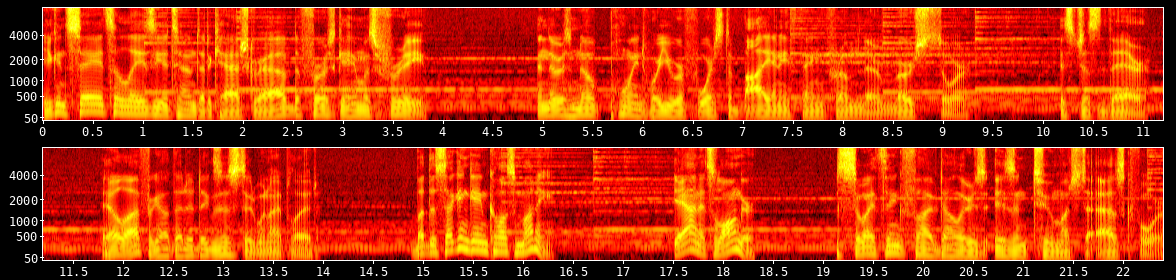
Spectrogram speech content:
You can say it's a lazy attempt at a cash grab, the first game was free. And there was no point where you were forced to buy anything from their merch store. It's just there. Hell, I forgot that it existed when I played. But the second game costs money. Yeah, and it's longer. So I think $5 isn't too much to ask for.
